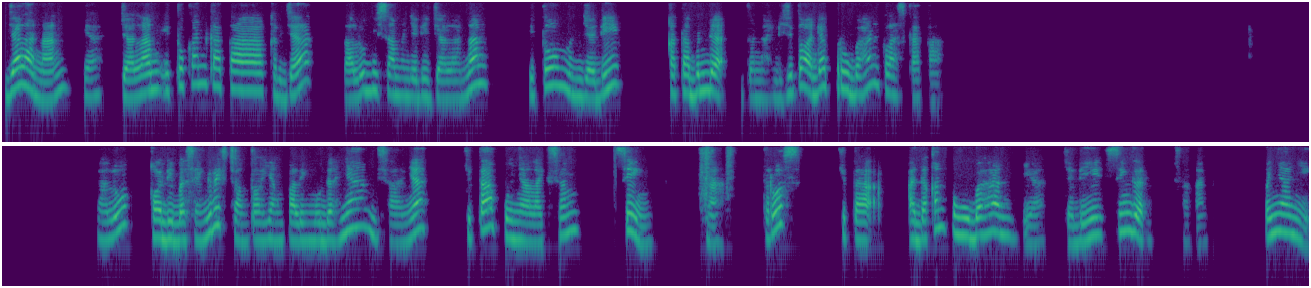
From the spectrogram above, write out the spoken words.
jalanan ya. Jalan itu kan kata kerja, lalu bisa menjadi jalanan itu menjadi kata benda. Gitu. Nah, di situ ada perubahan kelas kata. Lalu, kalau di bahasa Inggris, contoh yang paling mudahnya, misalnya kita punya lexem sing. Nah, terus kita adakan pengubahan ya, jadi singer misalkan, penyanyi.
